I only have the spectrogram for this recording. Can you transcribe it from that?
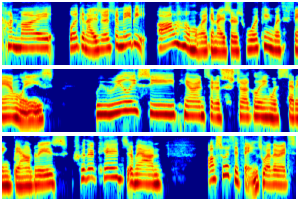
KonMari organizers, or maybe all home organizers working with families, we really see parents that are struggling with setting boundaries for their kids around all sorts of things, whether it's,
